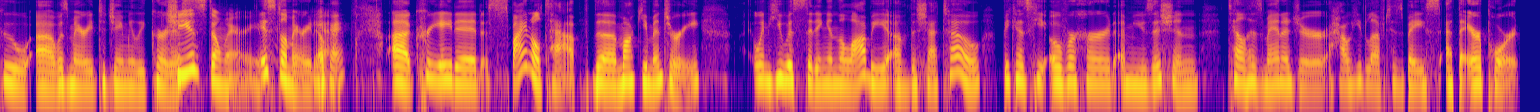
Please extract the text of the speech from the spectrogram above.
who uh, was married to Jamie Lee Curtis, She is still married. is still married. Yeah. Okay, uh, created Spinal Tap, the mockumentary, when he was sitting in the lobby of the chateau because he overheard a musician tell his manager how he'd left his bass at the airport,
